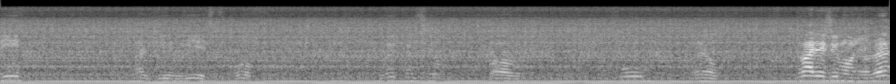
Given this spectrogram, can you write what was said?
Три. Один есть. Оф. Выключил. Power. Full. L. Два режима у него, да?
